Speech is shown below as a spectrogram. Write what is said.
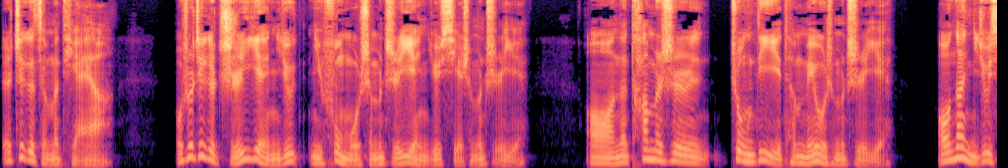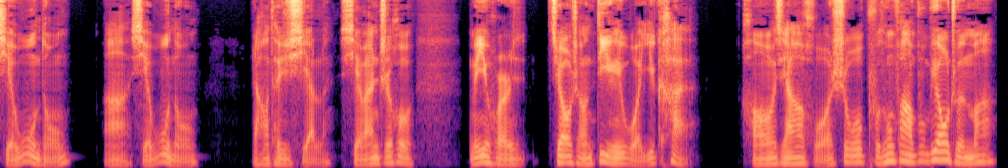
呃，这个怎么填呀？”我说：“这个职业，你就你父母什么职业，你就写什么职业。哦，那他们是种地，他没有什么职业。哦，那你就写务农啊，写务农。然后他就写了，写完之后，没一会儿交上递给我一看。”好家伙，是我普通话不标准吗？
